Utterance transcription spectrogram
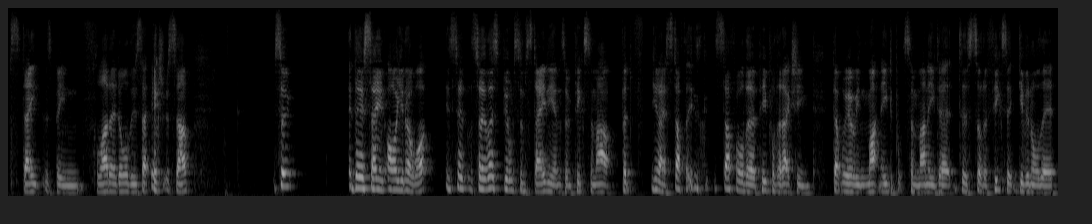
state has been flooded. All this extra stuff. So they're saying, oh, you know what? Instead, so let's build some stadiums and fix them up. But you know, stuff that stuff all the people that actually that we we might need to put some money to to sort of fix it, given all the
